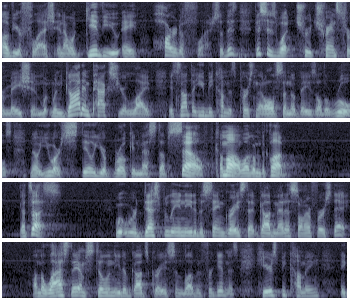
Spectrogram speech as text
of your flesh and I will give you a heart of flesh. So, this, this is what true transformation, when God impacts your life, it's not that you become this person that all of a sudden obeys all the rules. No, you are still your broken, messed up self. Come on, welcome to the club. That's us. We're desperately in need of the same grace that God met us on our first day. On the last day, I'm still in need of God's grace and love and forgiveness. Here's becoming a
